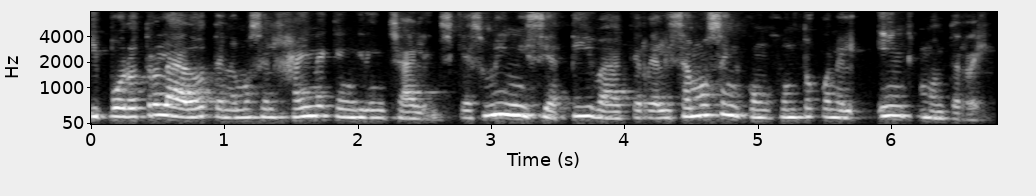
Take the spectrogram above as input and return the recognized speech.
Y por otro lado, tenemos el Heineken Green Challenge, que es una iniciativa que realizamos en conjunto con el INC Monterrey.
